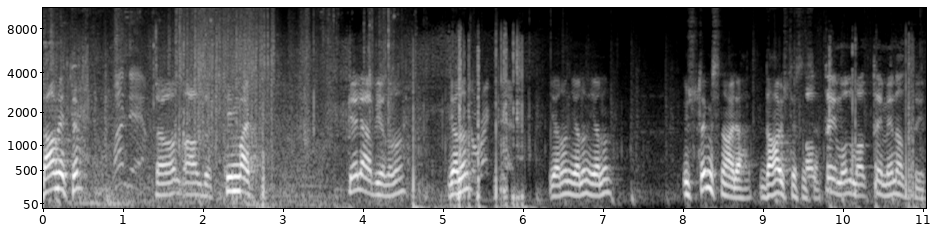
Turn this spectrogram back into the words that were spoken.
Down ettim. One down. Tamam aldım. Team wipe. Gel abi yanıma. Yanın. Direct hit. Yanın yanın yanın. Üste misin hala? Daha üstesin sen. Alttayım oğlum alttayım en alttayım.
